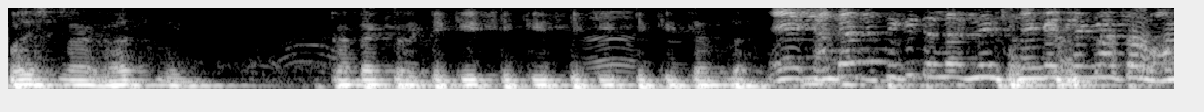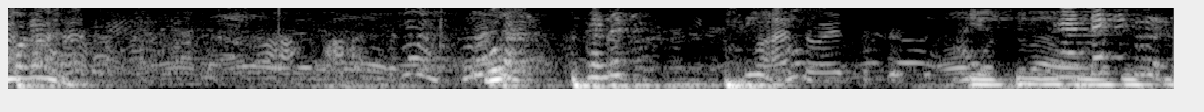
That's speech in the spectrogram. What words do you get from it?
ಬಸ್ನಾಗ ಹತ್ನಿ. Conductor ticket ticket ticket ticket ಅಂತ ಏ ಕಂಡಕ್ಟರ್ ಟಿಕೆಟ್ ಎಲ್ಲ ಕಂಡಕ್ಟರ್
